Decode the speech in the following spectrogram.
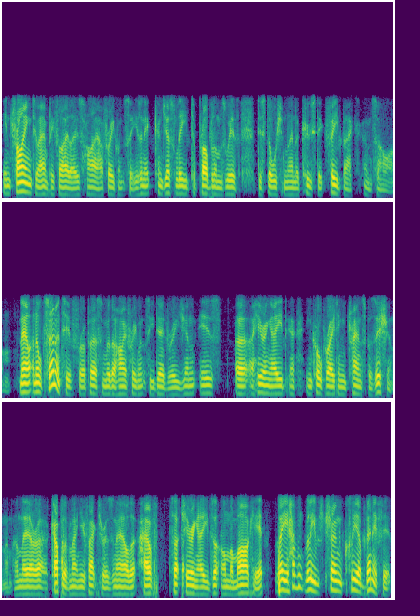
in trying to amplify those higher frequencies, and it can just lead to problems with distortion and acoustic feedback and so on. Now, an alternative for a person with a high frequency dead region is a hearing aid uh, incorporating transposition, and there are a couple of manufacturers now that have such hearing aids on the market. They haven't really shown clear benefits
